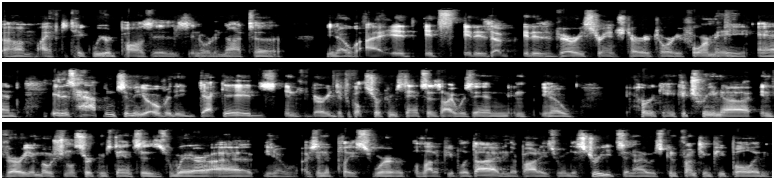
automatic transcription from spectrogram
um, I have to take weird pauses in order not to, you know, I, it it's it is a it is very strange territory for me, and it has happened to me over the decades in very difficult circumstances I was in, in you know, Hurricane Katrina in very emotional circumstances where, uh, you know, I was in a place where a lot of people had died and their bodies were in the streets and I was confronting people. And,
